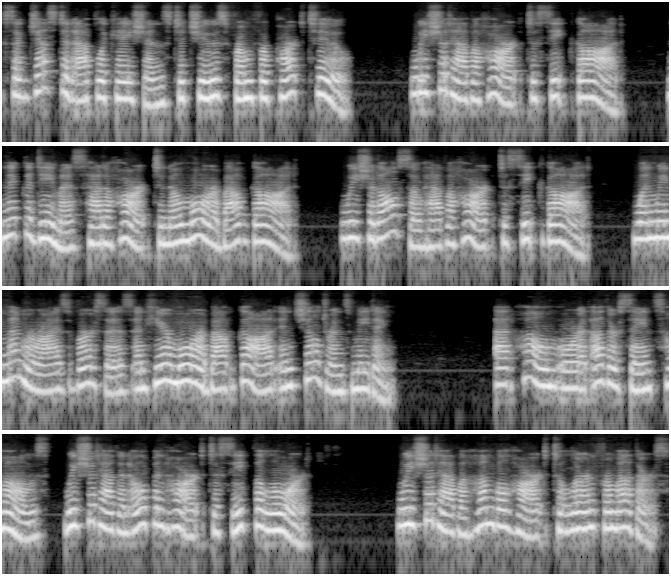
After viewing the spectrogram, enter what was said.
Suggested applications to choose from for part 2. We should have a heart to seek God. Nicodemus had a heart to know more about God. We should also have a heart to seek God. When we memorize verses and hear more about God in children's meeting, at home or at other saints' homes, we should have an open heart to seek the Lord. We should have a humble heart to learn from others.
